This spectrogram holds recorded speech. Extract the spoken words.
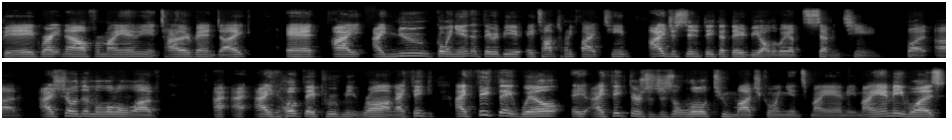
big right now for Miami and Tyler Van Dyke. And I I knew going in that they would be a top 25 team. I just didn't think that they'd be all the way up to 17. But uh, I showed them a little love. I, I, I hope they prove me wrong. I think I think they will. I think there's just a little too much going into Miami. Miami was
